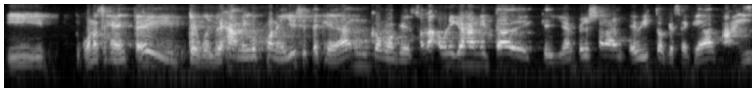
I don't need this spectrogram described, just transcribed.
Y tú conoces gente y te vuelves amigos con ellos y se te quedan como que son las únicas amistades que yo en personal he visto que se quedan ahí,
